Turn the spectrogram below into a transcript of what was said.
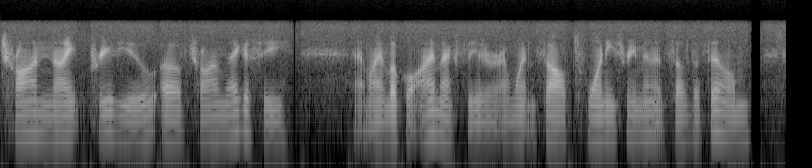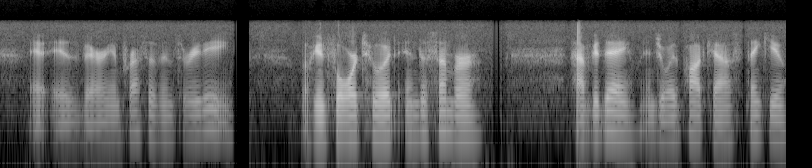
Tron night preview of Tron Legacy at my local IMAX theater. I went and saw 23 minutes of the film. It is very impressive in 3D. Looking forward to it in December. Have a good day. Enjoy the podcast. Thank you.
